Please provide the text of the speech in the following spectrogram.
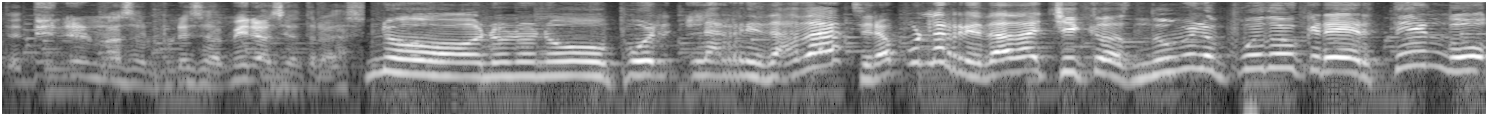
Te tienen una sorpresa. Mira hacia atrás. No, no, no, no. ¿Por la redada? ¿Será por la redada, chicos? No me lo puedo creer. Tengo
